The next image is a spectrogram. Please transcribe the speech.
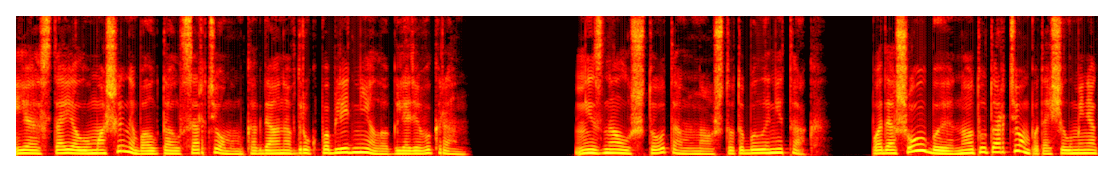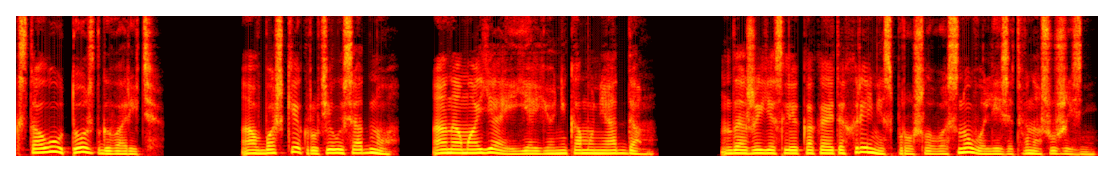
Я стоял у машины, болтал с Артемом, когда она вдруг побледнела, глядя в экран. Не знал, что там, но что-то было не так. Подошел бы, но тут Артём потащил меня к столу тост говорить. А в башке крутилось одно. Она моя, и я ее никому не отдам. Даже если какая-то хрень из прошлого снова лезет в нашу жизнь.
